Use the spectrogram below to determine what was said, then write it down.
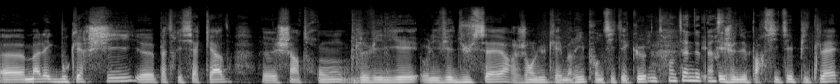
Malek Boukerchi, Patricia Cadre, Chintron, De Villiers Olivier Dussert, Jean-Luc Emery, pour ne citer que. Une trentaine de personnes. Et je n'ai pas cité Pitlet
